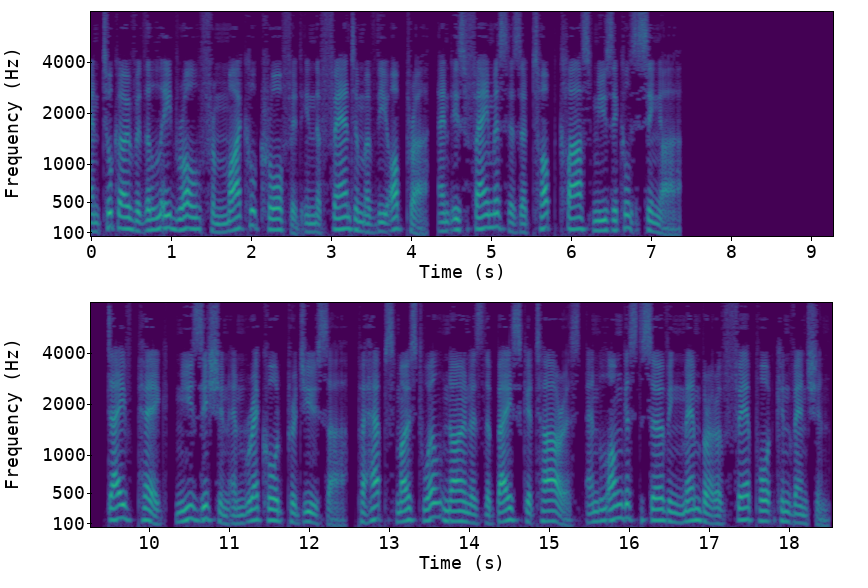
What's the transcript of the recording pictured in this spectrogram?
and took over the lead role from Michael Crawford in The Phantom of the Opera, and is famous as a top-class musicals singer. Dave Pegg, musician and record producer, perhaps most well known as the bass guitarist and longest-serving member of Fairport Convention.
